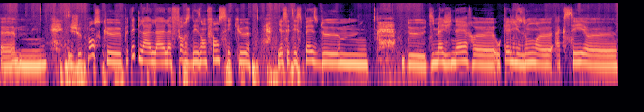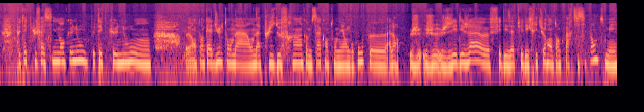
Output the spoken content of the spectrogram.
Je pense que peut-être la, la, force des enfants c'est que il y a cette espèce de d'imaginaire auquel ils ont euh, accès euh, peut-être plus facilement que nous. Peut-être que nous, euh, en tant qu'adultes, on a, on a plus de freins comme ça quand on est en groupe. alors, j'ai déjà fait des ateliers d'écriture en tant que participante, mais,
